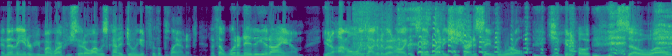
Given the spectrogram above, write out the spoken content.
And then they interviewed my wife, and she said, "Oh, I was kind of doing it for the planet." And I thought, "What an idiot I am." You know, I'm only talking about how I can save money. She's trying to save the world. You know, so uh,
